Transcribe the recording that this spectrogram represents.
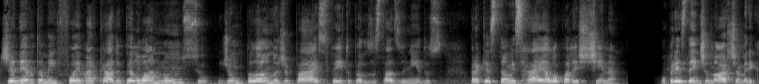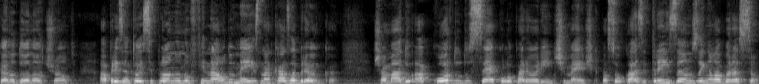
Janeiro também foi marcado pelo anúncio de um plano de paz feito pelos Estados Unidos para a questão israelo-palestina. O presidente norte-americano Donald Trump apresentou esse plano no final do mês na Casa Branca, chamado Acordo do Século para o Oriente Médio, que passou quase três anos em elaboração.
